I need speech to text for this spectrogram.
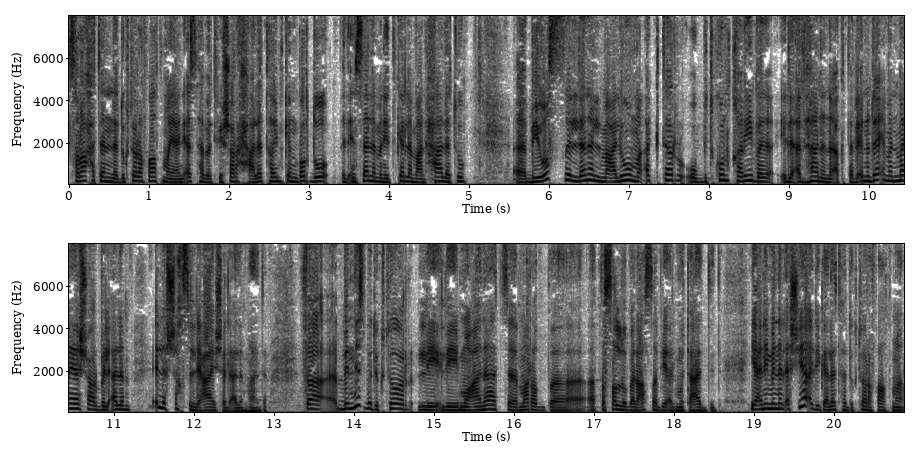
صراحة الدكتورة فاطمة يعني أسهبت في شرح حالتها. يمكن برضو الإنسان لما يتكلم عن حالته بيوصل لنا المعلومة أكثر وبتكون قريبة إلى أذهاننا أكثر لأنه دائما ما يشعر بالألم إلا الشخص اللي عايش الألم هذا. فبالنسبة دكتور لمعاناة مرض التصلب العصبي المتعدد يعني من الأشياء اللي قالتها الدكتورة فاطمة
